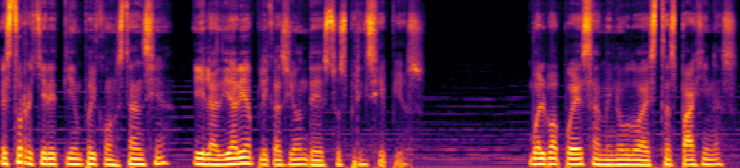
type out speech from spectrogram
esto requiere tiempo y constancia y la diaria aplicación de estos principios. Vuelva pues a menudo a estas páginas,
